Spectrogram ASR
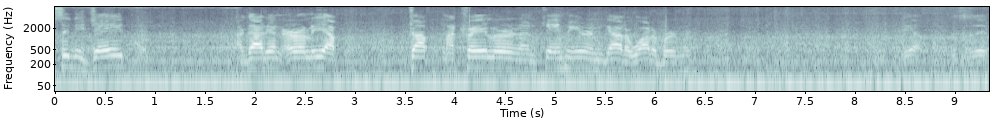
Sydney Jade. I got in early. I dropped my trailer and then came here and got a Whataburger. Yeah, this is it.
